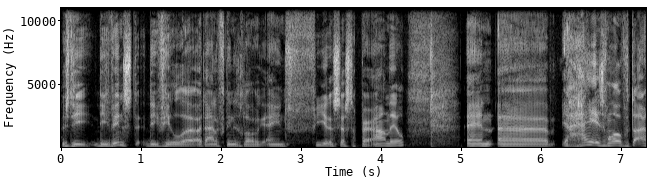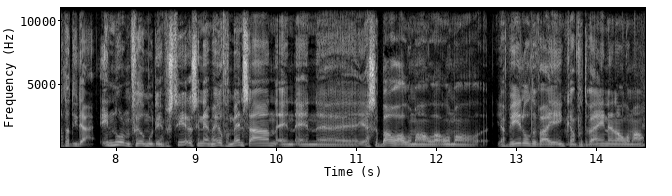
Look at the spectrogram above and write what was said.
Dus die, die winst die viel uh, uiteindelijk verdiende geloof ik 1,64 per aandeel. En uh, ja, hij is ervan overtuigd dat hij daar enorm veel moet investeren. Ze nemen heel veel mensen aan en, en uh, ja, ze bouwen allemaal, allemaal ja, werelden waar je in kan verdwijnen en allemaal.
